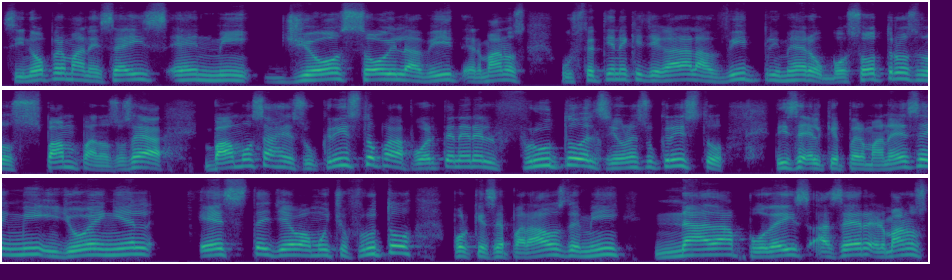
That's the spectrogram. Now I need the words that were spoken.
si no permanecéis en mí. Yo soy la vid, hermanos. Usted tiene que llegar a la vid primero, vosotros los pámpanos. O sea, vamos a Jesucristo para poder tener el fruto del Señor Jesucristo. Dice, el que permanece en mí y yo en él, este lleva mucho fruto, porque separados de mí, nada podéis hacer. Hermanos,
